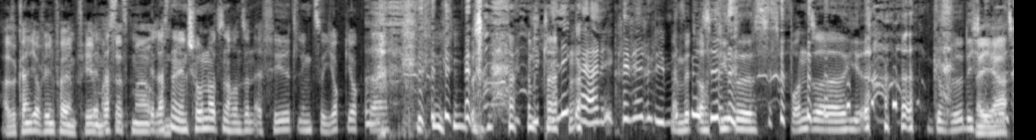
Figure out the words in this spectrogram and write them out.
also kann ich auf jeden Fall empfehlen. Wir Mach lassen, das mal. wir lassen in den Shownotes noch unseren Affiliate-Link zu Jok Jok da, Die kenne ich ja nicht, ich kenne ja nur die damit auch dieses Sponsor hier gewürdigt naja, wird.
